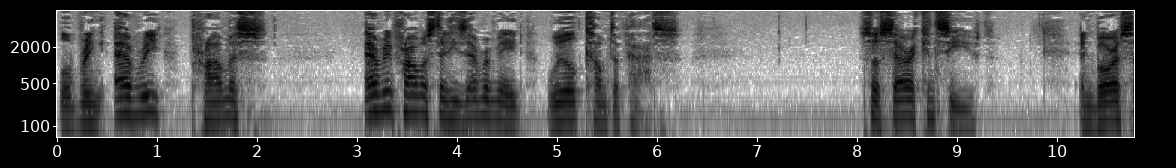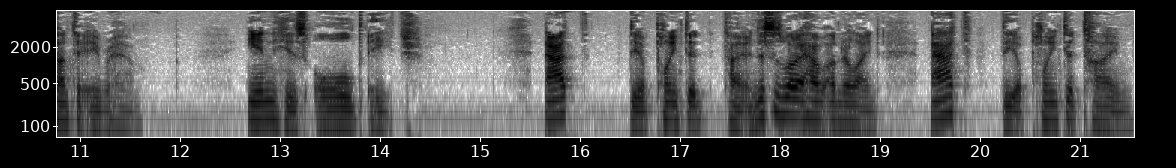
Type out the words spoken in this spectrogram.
will bring every promise, every promise that he's ever made will come to pass. So Sarah conceived and bore a son to Abraham in his old age at the appointed time. And this is what I have underlined at the appointed time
